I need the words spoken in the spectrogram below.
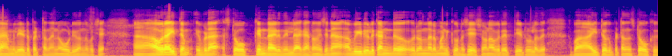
ഫാമിലിയായിട്ട് പെട്ടെന്ന് തന്നെ ഓടി വന്നു. പക്ഷേ ആ, ഒരു ഐറ്റം ഇവിടെ സ്റ്റോക്ക് ഉണ്ടായിരുന്നില്ല കാരണം എന്ന് വെച്ചാൽ ആ വീഡിയോയിൽ കണ്ട് ഒരു ഒന്നര മണിക്കൂറിന് ശേഷമാണ് അവർ എത്തിയിട്ടുള്ളത്. അപ്പോൾ ആ ഐറ്റം ഒക്കെ പെട്ടെന്ന് സ്റ്റോക്ക്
